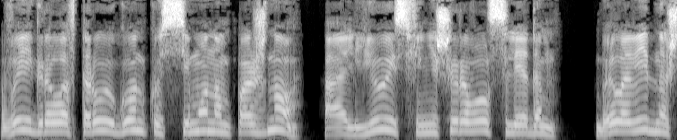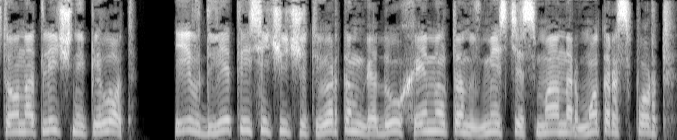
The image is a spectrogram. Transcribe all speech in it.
выиграла вторую гонку с Симоном Пажно, а Льюис финишировал следом. Было видно, что он отличный пилот. И в 2004 году Хэмилтон вместе с Manor Motorsport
